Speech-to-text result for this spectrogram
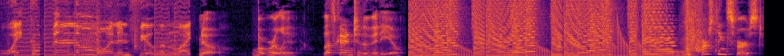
Wake up in the morning feeling like No, but really, let's get into the video. First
